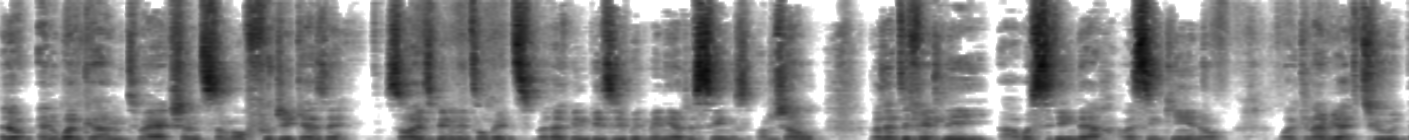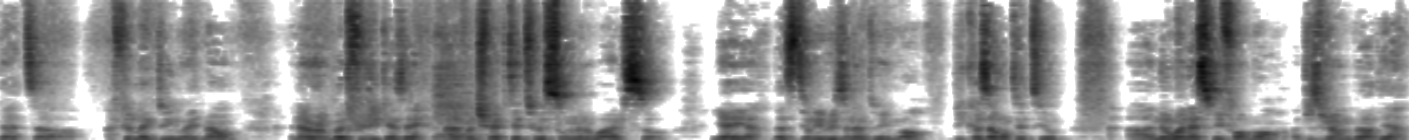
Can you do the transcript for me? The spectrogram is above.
Hello and welcome to my action, some more Fujii Kaze. Sorry it's been a little bit, but I've been busy with many other things on the channel. But I definitely uh, was sitting there, I was thinking, you know, what can I react to that uh, I feel like doing right now? And I remembered Fujii Kaze, I haven't reacted to a song in a while, so yeah, yeah, that's the only reason I'm doing more, because I wanted to. Uh, no one asked me for more, I just remembered, yeah,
